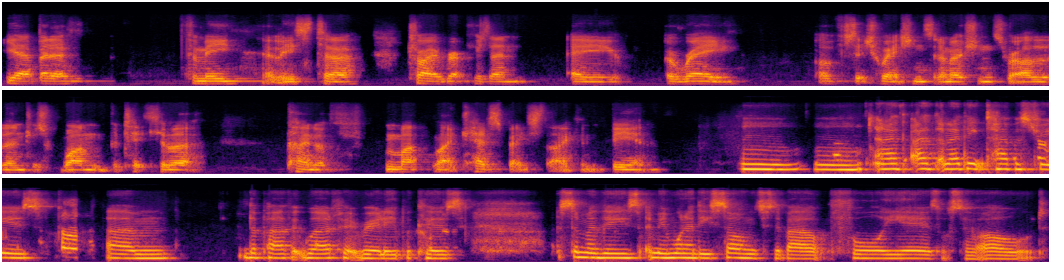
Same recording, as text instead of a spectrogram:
yeah better for me at least to try represent a array of situations and emotions rather than just one particular kind of like headspace that I can be in. Mm, mm. And I, I, and I think tapestry is um, the perfect word for it, really, because some of these. I mean, one of these songs is about four years or so old,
